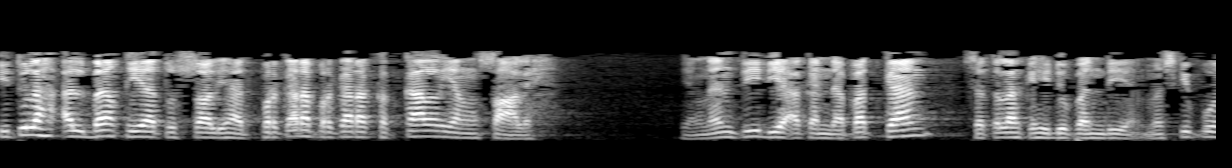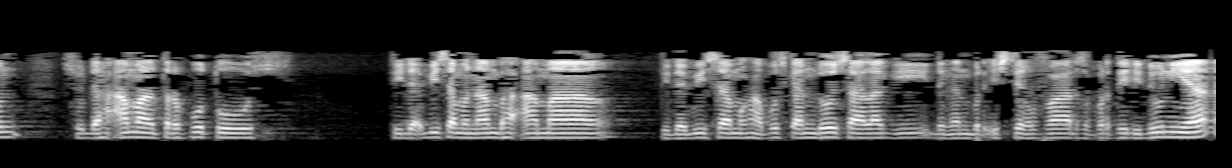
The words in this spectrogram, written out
itulah al-baqiyatus salihat, perkara-perkara kekal yang saleh. Yang nanti dia akan dapatkan setelah kehidupan dia. Meskipun sudah amal terputus, tidak bisa menambah amal, tidak bisa menghapuskan dosa lagi dengan beristighfar seperti di dunia,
